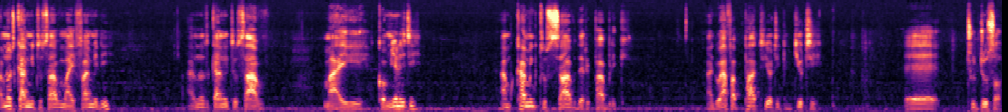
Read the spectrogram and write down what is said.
I'm not coming to serve my family. I'm not coming to serve my community. I'm coming to serve the Republic. And we have a patriotic duty uh, to do so.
